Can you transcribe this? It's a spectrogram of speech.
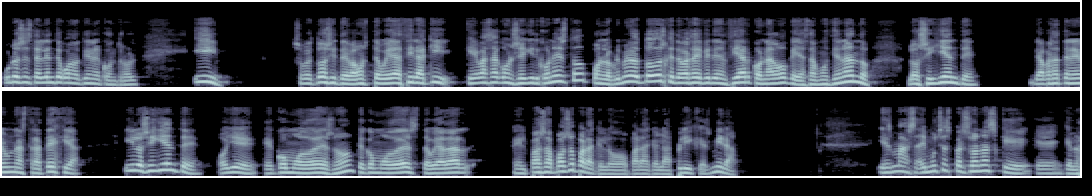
uno es excelente cuando tiene el control. Y sobre todo si te, vamos, te voy a decir aquí qué vas a conseguir con esto, pues lo primero de todo es que te vas a diferenciar con algo que ya está funcionando. Lo siguiente, ya vas a tener una estrategia. Y lo siguiente, oye, qué cómodo es, ¿no? Qué cómodo es, te voy a dar el paso a paso para que lo, para que lo apliques. Mira, y es más, hay muchas personas que, que, lo,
